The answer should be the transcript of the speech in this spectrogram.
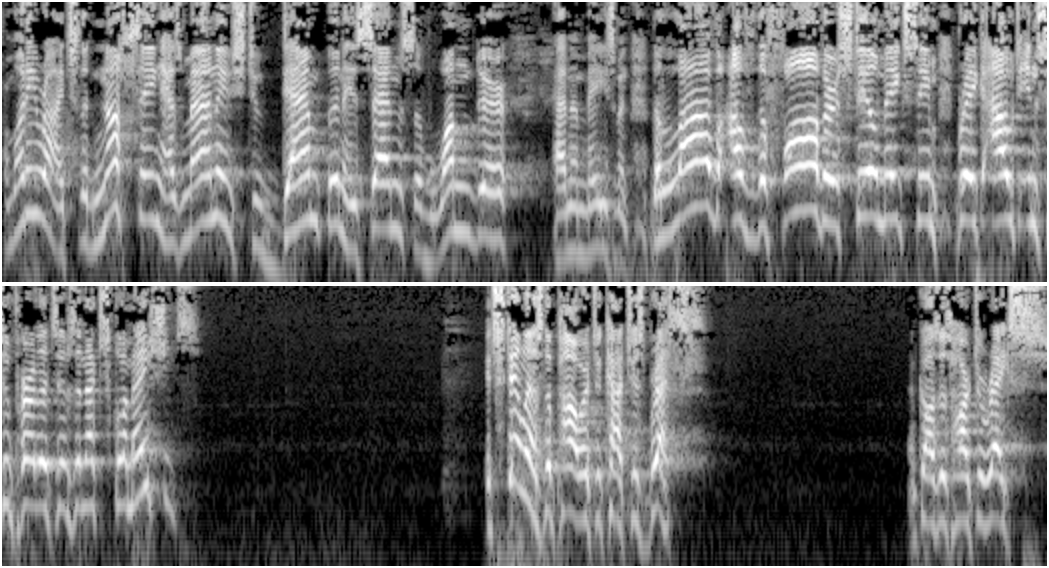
from what he writes, that nothing has managed to dampen his sense of wonder and amazement. The love of the Father still makes him break out in superlatives and exclamations. It still has the power to catch his breath and cause his heart to race.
